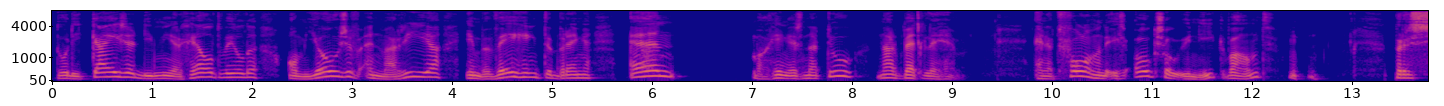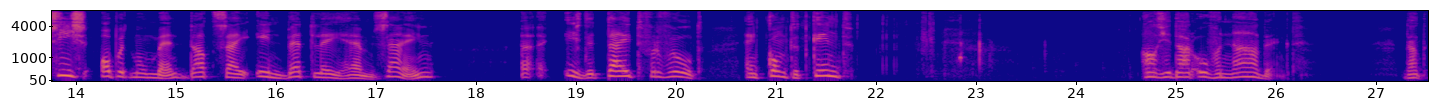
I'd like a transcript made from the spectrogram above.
door die keizer die meer geld wilde om Jozef en Maria in beweging te brengen en waar gingen ze naartoe? Naar Bethlehem. En het volgende is ook zo uniek, want precies op het moment dat zij in Bethlehem zijn, uh, is de tijd vervuld en komt het kind. Als je daarover nadenkt, dat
